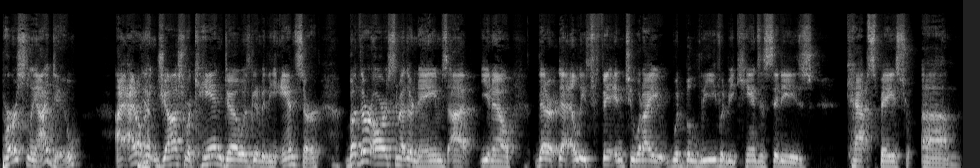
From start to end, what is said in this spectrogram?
personally, I do. I, I don't Yeah. think Joshua Kaindoh is going to be the answer, but there are some other names, uh, you know, that are that at least fit into what I would believe would be Kansas City's cap space. Um,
